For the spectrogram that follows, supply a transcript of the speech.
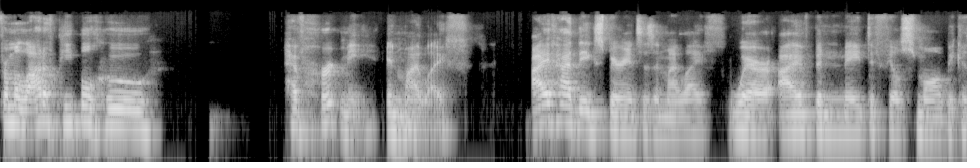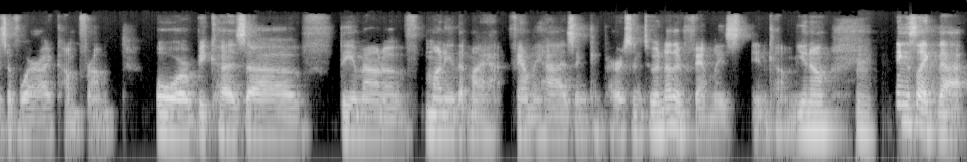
from a lot of people who have hurt me in my life. I've had the experiences in my life where I've been made to feel small because of where I come from or because of the amount of money that my family has in comparison to another family's income, you know, mm. things like that.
